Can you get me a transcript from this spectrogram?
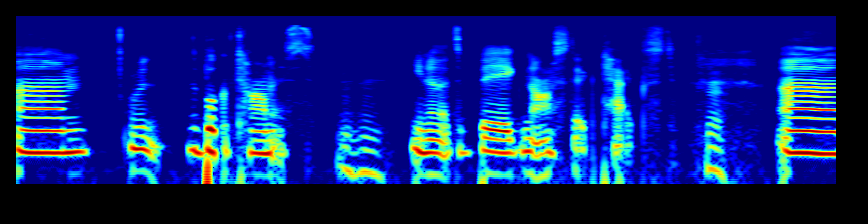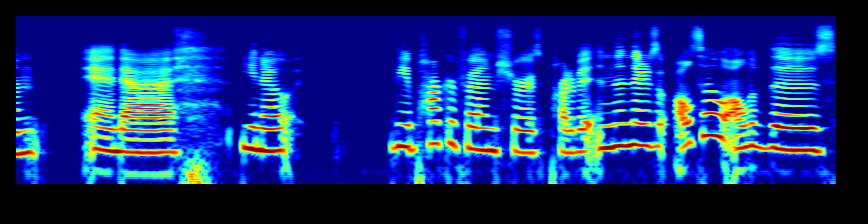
um, the Book of Thomas, Mm-hmm. you know that's a big Gnostic text. Sure. Um, and uh, you know, the Apocrypha, I'm sure, is part of it. And then there's also all of those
